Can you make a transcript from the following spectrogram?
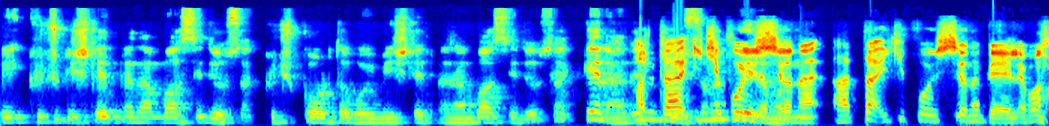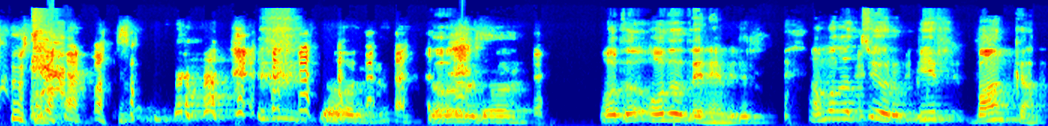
bir küçük işletmeden bahsediyorsak, küçük orta boy bir işletmeden bahsediyorsak genelde hatta bir iki pozisyona eleman. hatta iki pozisyona bir eleman. doğru, doğru, doğru. O da o da denebilir. Ama atıyorum bir banka,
